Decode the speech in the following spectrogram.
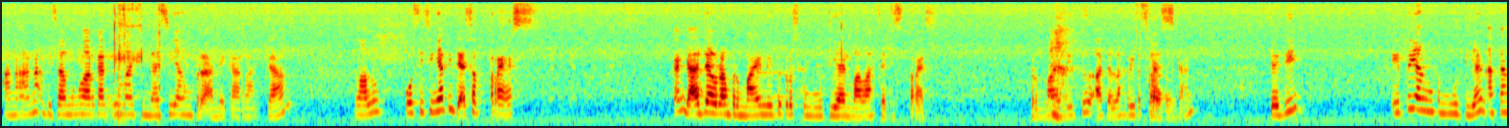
anak-anak bisa mengeluarkan imajinasi yang beraneka ragam lalu posisinya tidak stres kan nggak ada orang bermain itu terus kemudian malah jadi stres bermain itu adalah refresh kan? Jadi itu yang kemudian akan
